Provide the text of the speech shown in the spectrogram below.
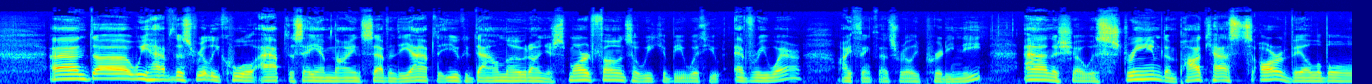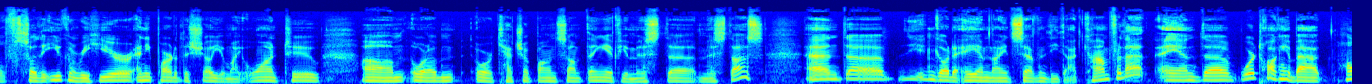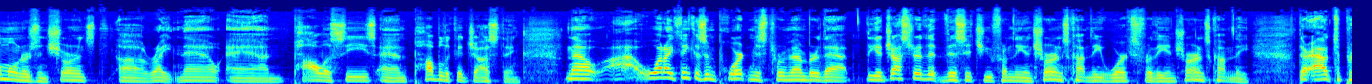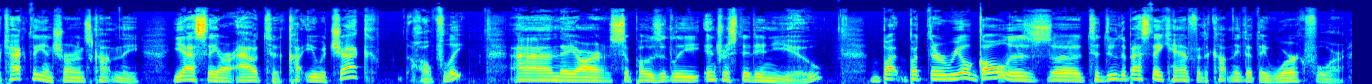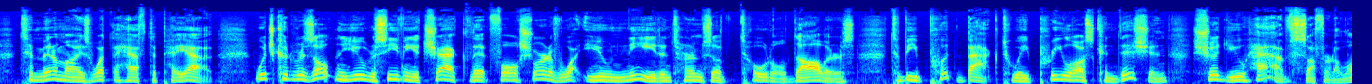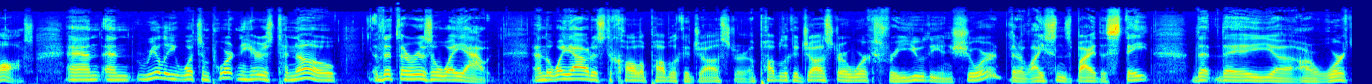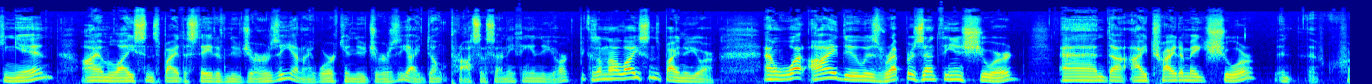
And uh, we have this really cool app, this AM 970 app that you could download on your smartphone so we could be with you everywhere. I think that's really pretty neat. And the show is streamed, and podcasts are available so that you can rehear any part of the show you might want to, um, or um, or catch up on something if you missed uh, missed us. And uh, you can go to am970.com for that. And uh, we're talking about homeowners insurance uh, right now and policies and public adjusting. Now, uh, what I think is important is to remember that the adjuster that visits you from the insurance company works for the insurance company. They're out to protect the insurance company. Yes, they are out to cut you a check, hopefully, and they are supposedly interested in you. But but their real goal is uh, to do the best they can for the company that they work for, to minimize what they have to pay out, which could result in you receiving a check that falls short of what you need in terms of total dollars to be put back to a pre-loss condition should you have suffered a loss. And and really what's important here is to know that there is a way out. And the way out is to call a public adjuster. A public adjuster works for you, the insured. They're licensed by the state that they uh, are working in. I am licensed by the state of New Jersey and I work in New Jersey. I don't process anything in New York because I'm not licensed by New York. And what I do is represent the insured and uh, I try to make sure,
